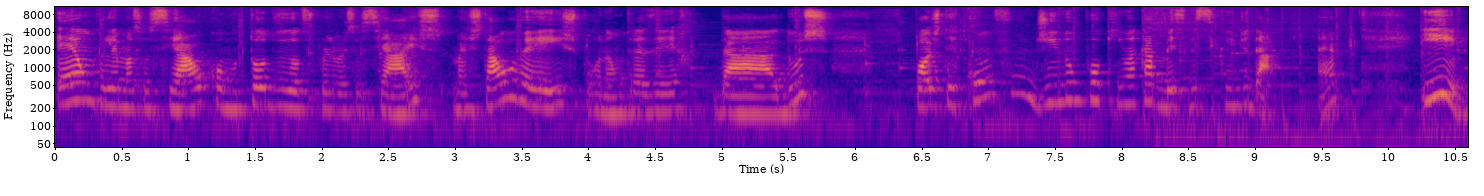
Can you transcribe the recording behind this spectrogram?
É um problema social, como todos os outros problemas sociais, mas talvez, por não trazer dados, pode ter confundido um pouquinho a cabeça desse candidato, né? E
